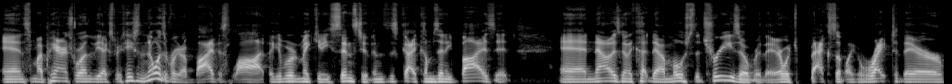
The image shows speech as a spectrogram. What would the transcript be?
And so my parents were under the expectation that no one's ever going to buy this lot. Like it wouldn't make any sense to them. This guy comes in, he buys it, and now he's going to cut down most of the trees over there, which backs up like right to their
